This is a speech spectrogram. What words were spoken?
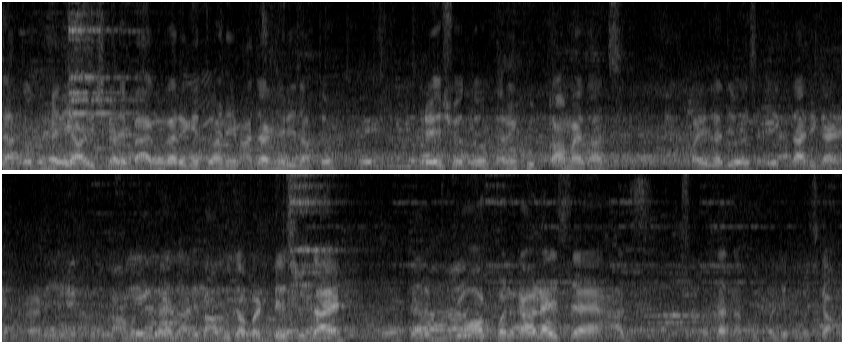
जातो घरी आयुष्याकडे बॅग वगैरे घेतो आणि माझ्या घरी जातो. फ्रेश होतो कारण खूप काम आहेत आज. पहिला दिवस एक तारीख आहे आणि खूप काम सुद्धा आहेत आणि बाबूचा बड्डे सुद्धा आहे. तर ब्लॉग पण काढायचा आहे. आज म्हणतात ना खूप म्हणजे खूपच काम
